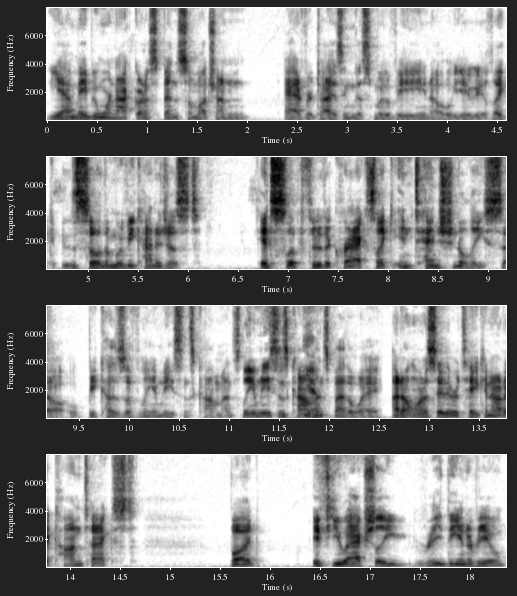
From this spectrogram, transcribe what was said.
yeah, maybe we're not going to spend so much on advertising this movie, you know, you, like so the movie kind of just it slipped through the cracks like intentionally so because of Liam Neeson's comments. Liam Neeson's comments by the way, I don't want to say they were taken out of context, but if you actually read the interview,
